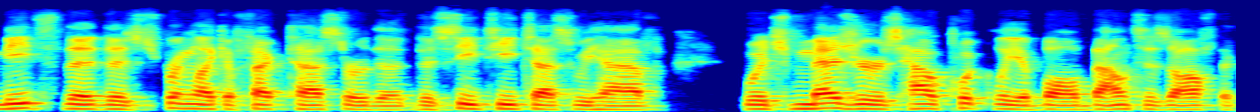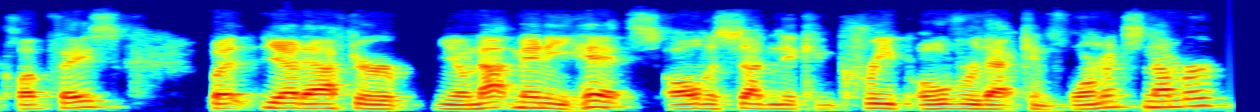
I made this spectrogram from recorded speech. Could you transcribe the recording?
meets the the spring like effect test or the the CT test we have, which measures how quickly a ball bounces off the club face. But yet, after you know not many hits, all of a sudden it can creep over that conformance number.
